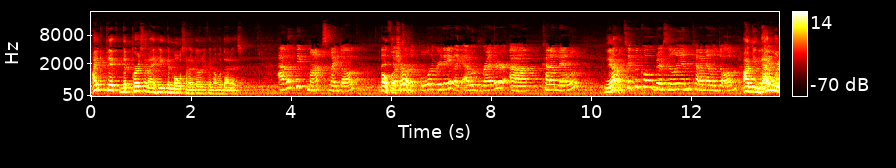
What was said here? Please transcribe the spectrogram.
I pick the person I hate the most and I don't even know who that is. I would pick Max, my dog, that Oh, for jumps sure. in the pool every day. Like I would rather uh, Caramelo, Yeah. a typical Brazilian Caramelo dog. I mean, that would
